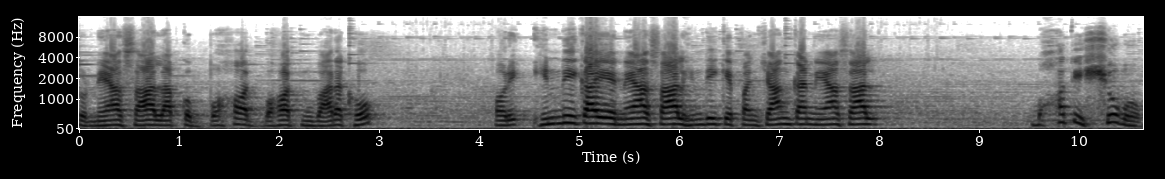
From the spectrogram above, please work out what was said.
तो नया साल आपको बहुत बहुत मुबारक हो। और हिंदी का ये नया साल, हिंदी के पंचांग का नया साल बहुत ही शुभ हो।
